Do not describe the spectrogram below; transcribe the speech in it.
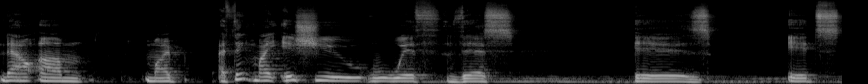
Now, um, my I think my issue with this is it's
